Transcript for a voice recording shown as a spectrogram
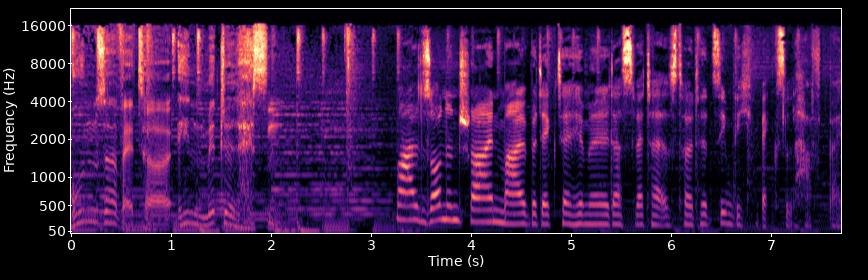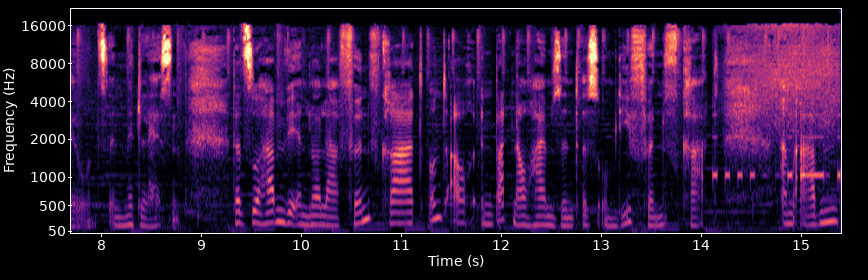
Unser Wetter in Mittelhessen. Mal Sonnenschein, mal bedeckter Himmel. Das Wetter ist heute ziemlich wechselhaft bei uns in Mittelhessen. Dazu haben wir in Lolla 5 Grad und auch in Bad Nauheim sind es um die 5 Grad. Am Abend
